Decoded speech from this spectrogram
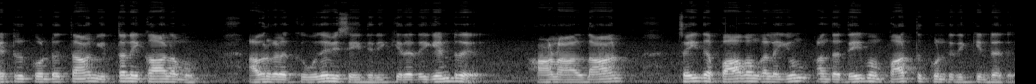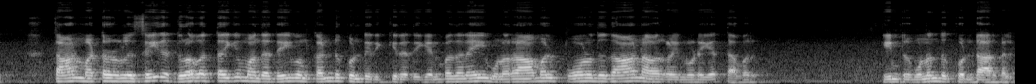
ஏற்றுக்கொண்டு தான் இத்தனை காலமும் அவர்களுக்கு உதவி செய்திருக்கிறது என்று. ஆனால்தான் செய்த பாவங்களையும் அந்த தெய்வம் பார்த்து கொண்டிருக்கின்றது. தான் மற்றவர்கள் செய்த துரோகத்தையும் அந்த தெய்வம் கண்டு கொண்டிருக்கிறது என்பதனை உணராமல் போனதுதான் அவர்களினுடைய தவறு. இன்று உணர்ந்து கொண்டார்கள்.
